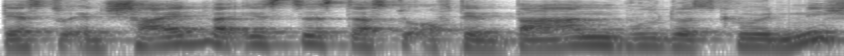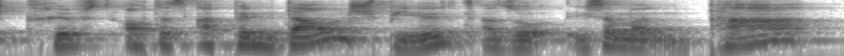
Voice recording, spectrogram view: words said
desto entscheidender ist es, dass du auf den Bahnen, wo du das Grün nicht triffst, auch das Up and Down spielst. Also ich sag mal, ein paar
